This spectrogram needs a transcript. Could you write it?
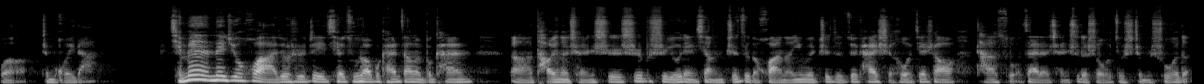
我这么回答。前面那句话就是这一切粗糙不堪，脏乱不堪啊，讨厌的城市是不是有点像直子的话呢？因为直子最开始和我介绍他所在的城市的时候就是这么说的。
